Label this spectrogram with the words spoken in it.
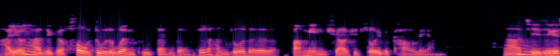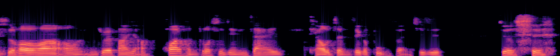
还有它这个厚度的问题等等，就是很多的方面你需要去做一个考量。那其实这个时候的话，哦，你就会发现哦，花了很多时间在调整这个部分，其实就是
